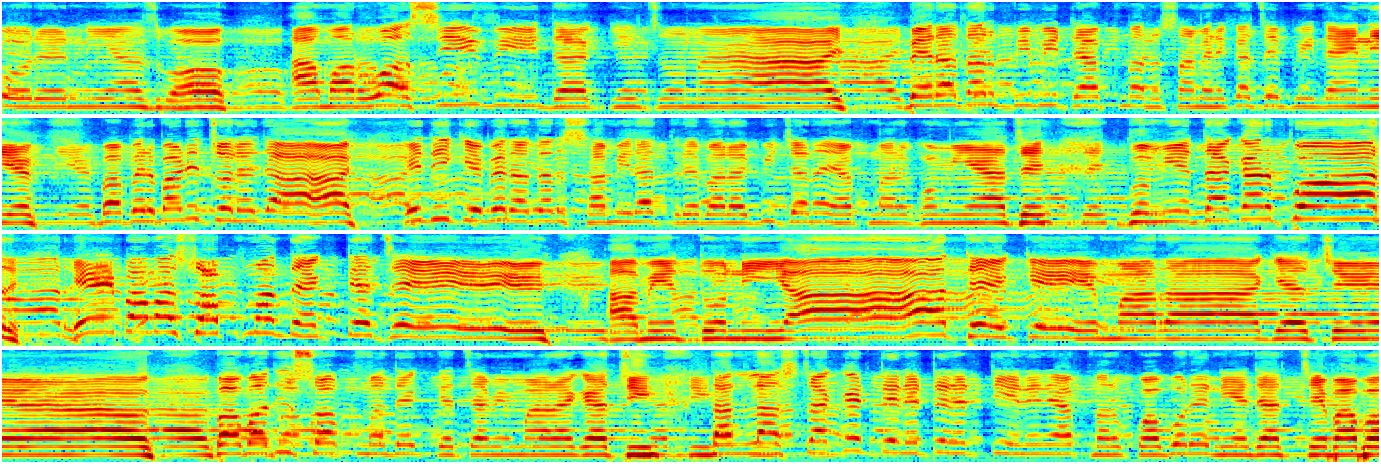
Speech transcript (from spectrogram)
করে নিয়ে আসব। আমার অসুবিধা কিছু নাই। বেড়াদার বিবিটা আপনার স্বামীর কাছে বিদায় নিয়ে বাপের বাড়ি চলে যায়। এদিকে বেড়াদার স্বামী রাত্রে বেলা বিছানায় আপনার ঘুমিয়ে আছে। ঘুমিয়ে থাকার পর এই বাবা স্বপ্ন দেখতেছে, আমি দুনিয়া থেকে মারা গেছে। বাবাজি স্বপ্ন দেখতেছে, আমি মারা গেছি। তার লাশটাকে টেনে টেনে টেনে আপনার কবরে নিয়ে যাচ্ছে বাবা।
